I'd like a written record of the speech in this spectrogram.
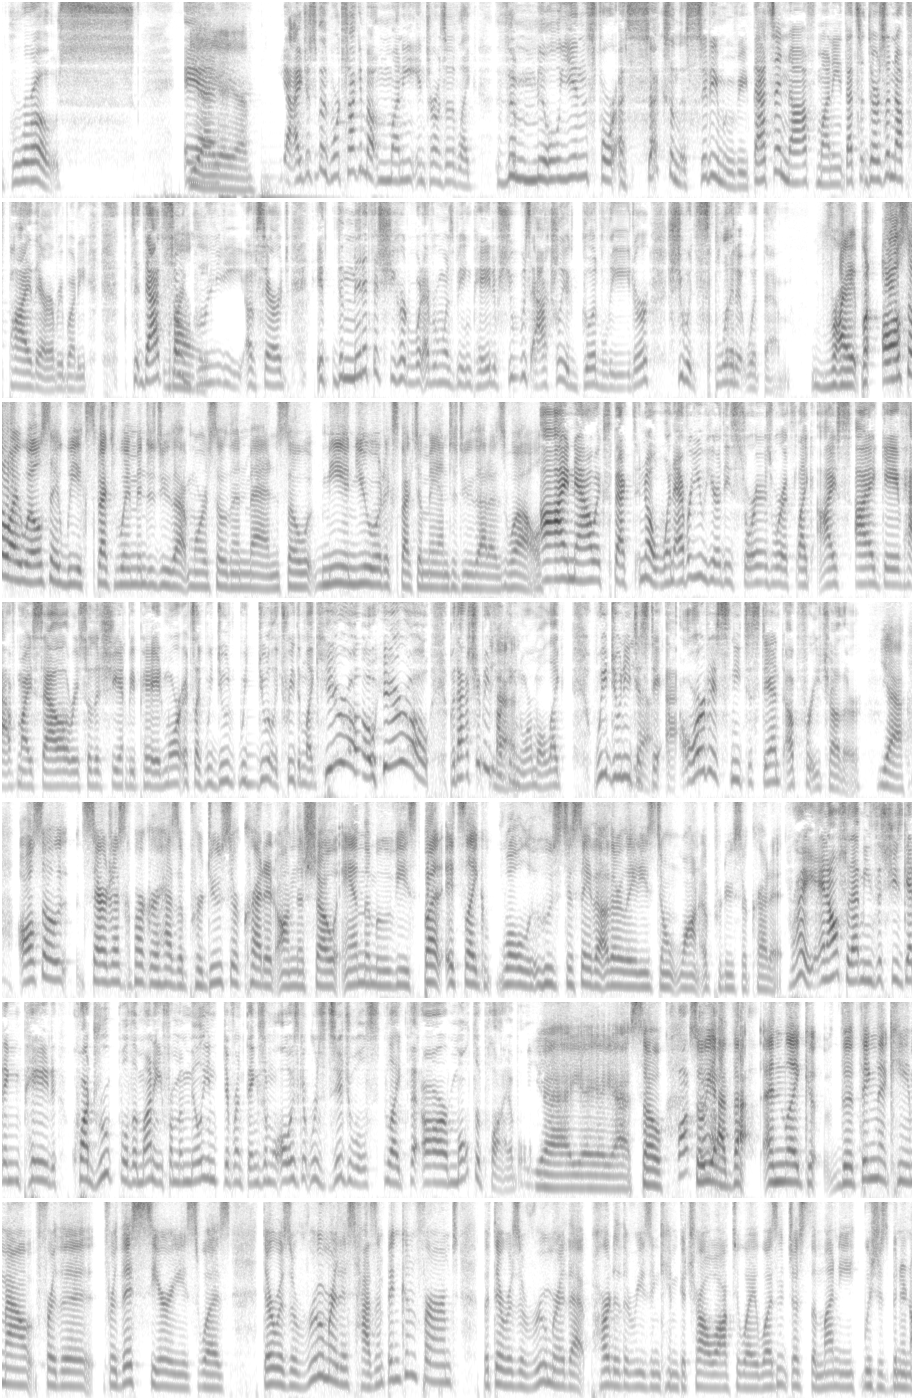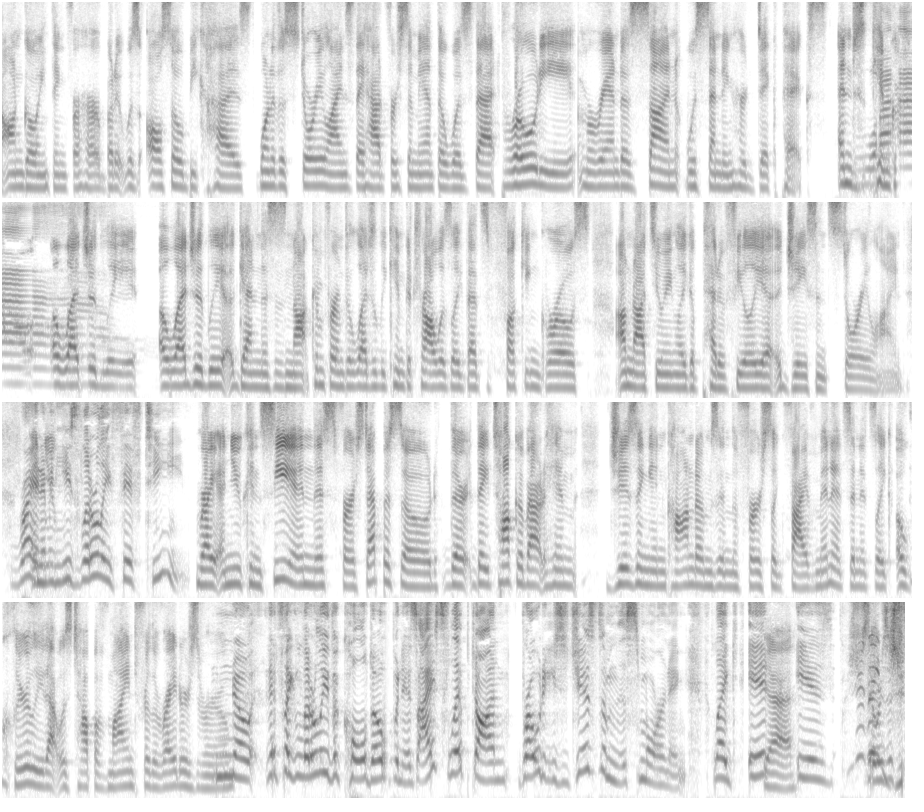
gross. And yeah, yeah, yeah. yeah, I just feel like we're talking about money in terms of like the millions for a Sex in the City movie. That's enough money. That's there's enough pie there, everybody. That's so Right. greedy of Sarah. If the minute that she heard what everyone was being paid, if she was actually a good leader, she would split it with them. Right. But also, I will say we expect women to do that more so than men. So, me and you would expect a man to do that as well. I now expect no. Whenever you hear these stories where it's like I, I gave half my salary so that she had to be paid more, it's like we do we do like treat them like hero hero, but that should be Yeah. fucking normal. Like we do need to stay. Artists need to stand up for each other. Yeah. Also, Sarah Jessica Parker has a producer credit on the show and the movies, but it's like, well, who's to say the other ladies don't want a producer credit? Right. And also that means that she's getting paid quadruple the money money from a million different things and we'll always get residuals like that are multipliable. Yeah, yeah, yeah, yeah. So Fuck so yeah, that. and like the thing that came out for the for this series was there was a rumor this hasn't been confirmed, but there was a rumor that part of the reason Kim Cattrall walked away wasn't just the money, which has been an ongoing thing for her, but it was also because one of the storylines they had for Samantha was that Brady, Miranda's son, was sending her dick pics. And Kim Cattrall allegedly allegedly again this is not confirmed allegedly kim Cattrall was like that's fucking gross i'm not doing like a pedophilia adjacent storyline Right. And I mean, he's literally 15. right and you can see in this first episode there they talk about him jizzing in condoms in the first like five minutes and it's like oh clearly that was top of mind for the writers room No, it's like literally the cold open is I slipped on Brady's jism this morning. Like it is. Yeah. Did you say was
